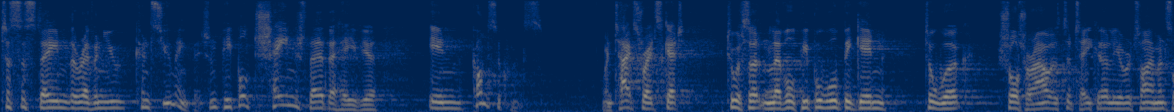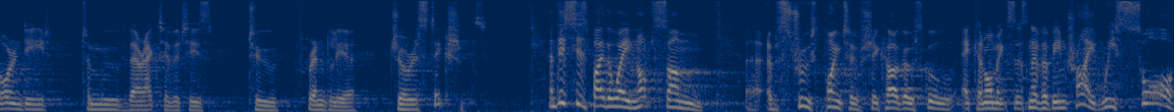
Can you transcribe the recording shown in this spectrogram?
to sustain the revenue-consuming bit, and people change their behaviour in consequence. When tax rates get to a certain level, people will begin to work shorter hours to take earlier retirements or indeed to move their activities to friendlier jurisdictions. And this is, by the way, not some uh, abstruse point of Chicago school economics that's never been tried. We saw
